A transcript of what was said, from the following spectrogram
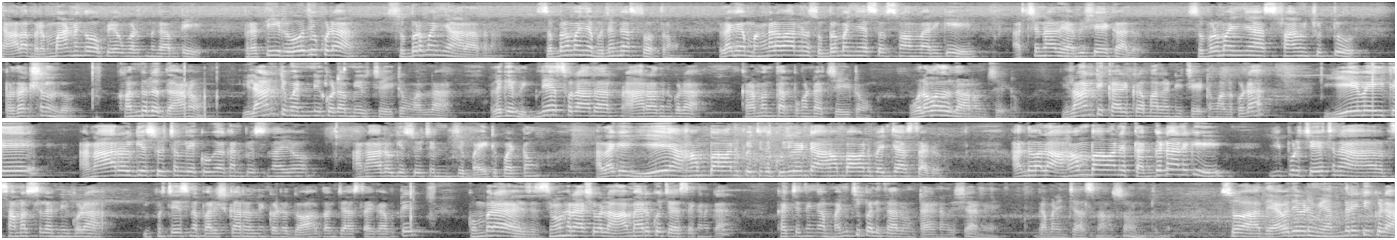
చాలా బ్రహ్మాండంగా ఉపయోగపడుతుంది కాబట్టి ప్రతిరోజు కూడా సుబ్రహ్మణ్య ఆరాధన. సుబ్రహ్మణ్య భుజంగ స్తోత్రం. అలాగే మంగళవారం సుబ్రహ్మణ్యేశ్వర స్వామి వారికి అర్చనాది అభిషేకాలు. సుబ్రహ్మణ్య స్వామి చుట్టూ ప్రదక్షిణలు కందుల దానం ఇలాంటివన్నీ కూడా మీరు చేయటం వల్ల అలాగే విఘ్నేశ్వర ఆరాధన ఆరాధన కూడా క్రమం తప్పకుండా చేయటం ఉలవల దానం చేయటం ఇలాంటి కార్యక్రమాలన్నీ చేయటం వల్ల కూడా ఏవైతే అనారోగ్య సూచనలు ఎక్కువగా కనిపిస్తున్నాయో అనారోగ్య సూచన నుంచి బయటపడటం అలాగే ఏ అహంభావాన్ని పెంచితే కుజుడంటే అహంభావాన్ని పెంచేస్తాడు. అందువల్ల అహంభావాన్ని తగ్గడానికి ఇప్పుడు చేసిన సమస్యలన్నీ కూడా ఇప్పుడు చేసిన పరిష్కారాలని కూడా దోహదం చేస్తాయి కాబట్టి కుంభరా సింహరాశి వాళ్ళు ఆ మేరకు చేస్తే కనుక ఖచ్చితంగా మంచి ఫలితాలు ఉంటాయన్న విషయాన్ని గమనించాల్సిన అవసరం ఉంటుంది. సో ఆ దేవదేవుడు మీ అందరికీ కూడా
